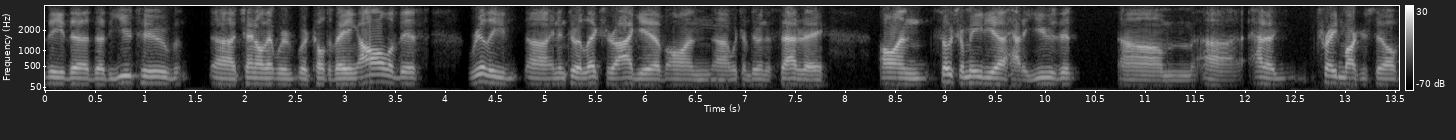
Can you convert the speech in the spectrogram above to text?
the the the, the YouTube uh, channel that we're, we're cultivating. All of this really, uh, and into a lecture I give on uh, which I'm doing this Saturday on social media, how to use it, um, uh, how to trademark yourself,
